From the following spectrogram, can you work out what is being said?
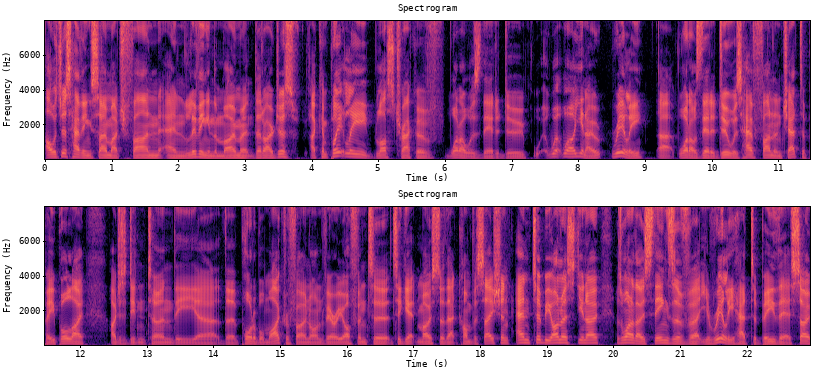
I was just having so much fun and living in the moment that I just. I completely lost track of what I was there to do. Well, you know, really, uh, what I was there to do was have fun and chat to people. I, I just didn't turn the uh, the portable microphone on very often to to get most of that conversation. And to be honest, you know, it was one of those things of uh, you really had to be there. So,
